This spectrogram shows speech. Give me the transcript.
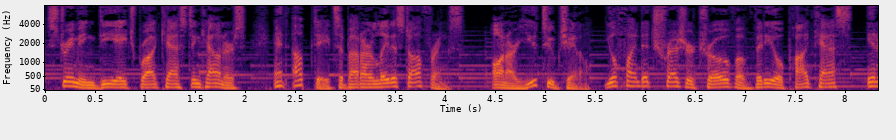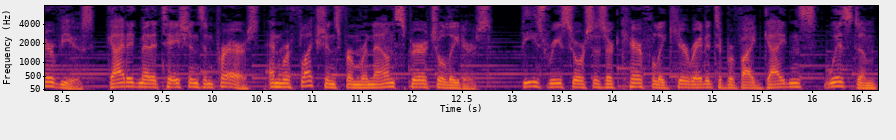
streaming DH broadcast encounters, and updates about our latest offerings. On our YouTube channel, you'll find a treasure trove of video podcasts, interviews, guided meditations and prayers, and reflections from renowned spiritual leaders. These resources are carefully curated to provide guidance, wisdom,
